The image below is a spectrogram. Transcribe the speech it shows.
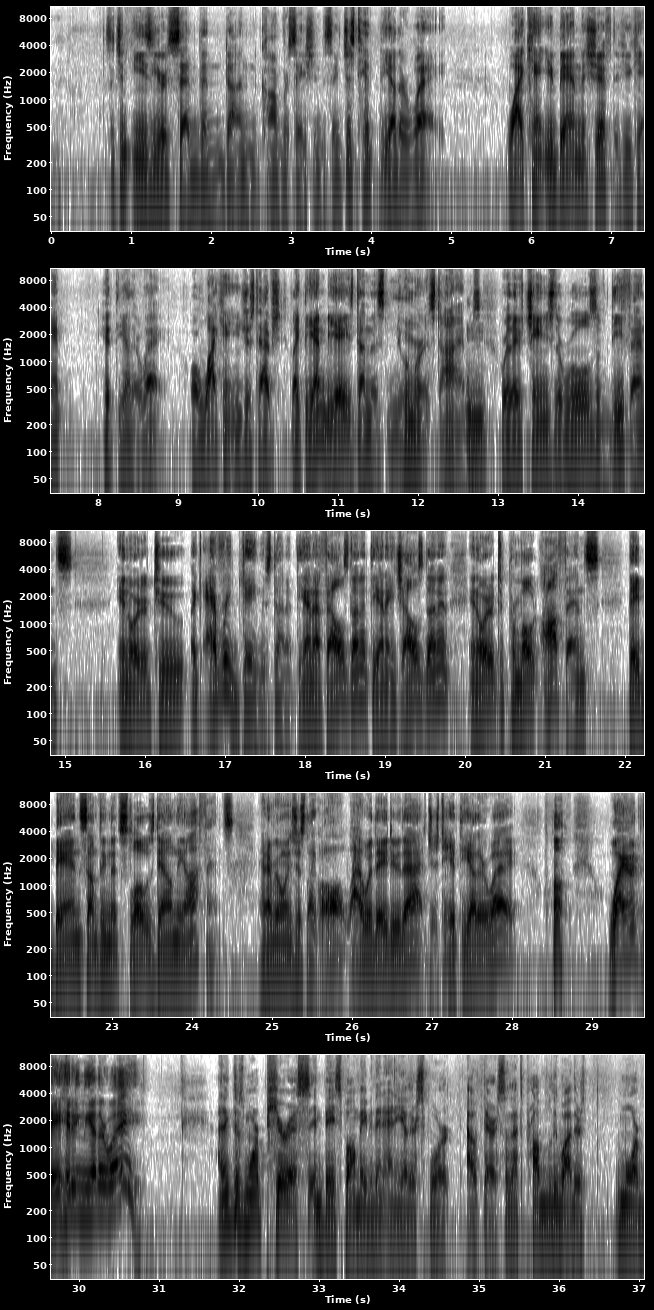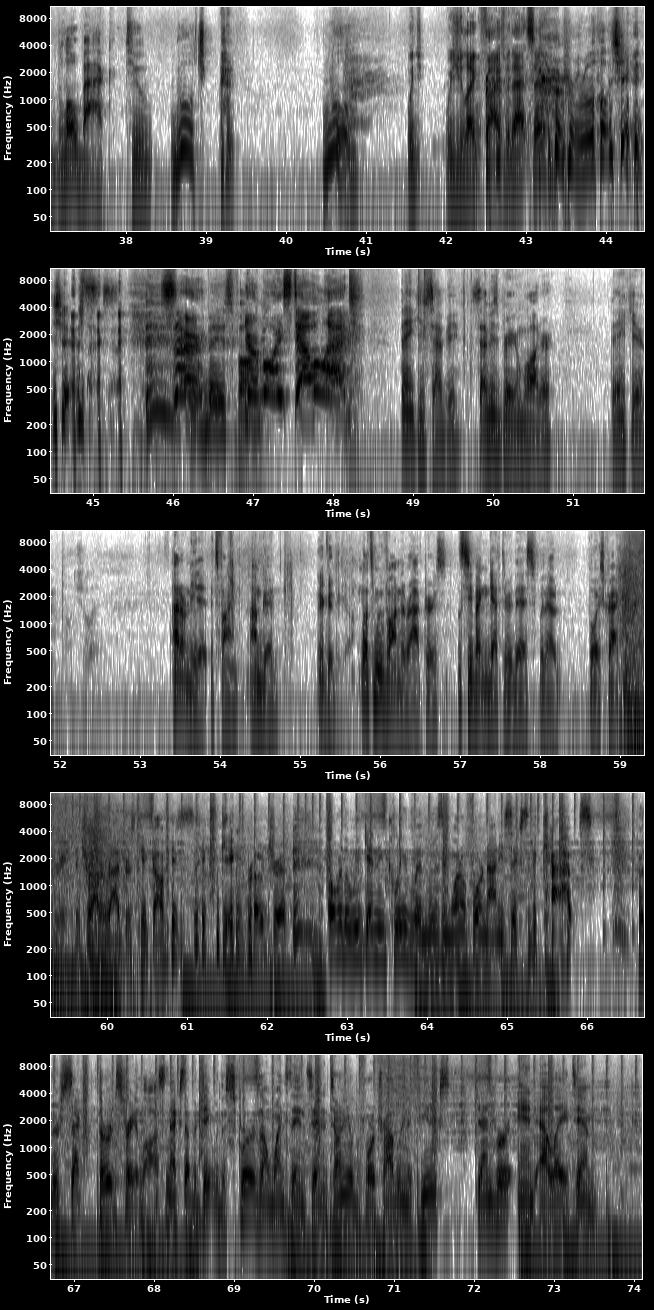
such an easier said than done conversation to say just hit the other way. Why can't you ban the shift if you can't hit the other way? Or why can't you just have sh- like the NBA's done this numerous times Mm-hmm. where they've changed the rules of defense in order to, like every game has done it. The NFL's done it, the NHL's done it. In order to promote offense, they ban something that slows down the offense. And everyone's just like, oh, why would they do that? Just hit the other way. Well, why aren't they hitting the other way? I think there's more purists in baseball maybe than any other sport out there. So that's probably why there's more blowback to rule ch- rule Would you, would you like fries with that, sir? rule changes. sir, baseball. Your moist towelette. Thank you, Sebi. Sebi's bringing water. Thank you. I don't need it. It's fine. I'm good. You're good to go. Let's move on to the Raptors. Let's see if I can get through this without voice crack number three. The Toronto Raptors kicked off a six-game road trip over the weekend in Cleveland, losing 104-96 to the Cavs for their sec- third straight loss. Next up, a date with the Spurs on Wednesday in San Antonio before traveling to Phoenix, Denver, and LA. Tim,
